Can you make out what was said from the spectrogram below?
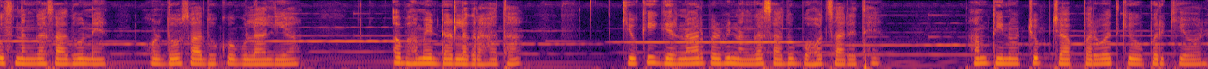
उस नंगा साधु ने और दो साधु को बुला लिया। अब हमें डर लग रहा था, क्योंकि गिरनार पर भी नंगा साधु बहुत सारे थे। हम तीनों चुपचाप पर्वत के ऊपर की ओर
